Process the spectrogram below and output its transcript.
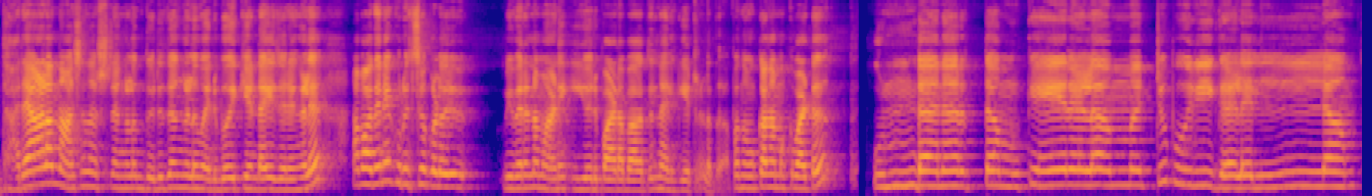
ധാരാളം നാശനഷ്ടങ്ങളും ദുരിതങ്ങളും അനുഭവിക്കേണ്ടായി ജനങ്ങൾ അപ്പോൾ അതിനെക്കുറിച്ചൊക്കെ ഒരു വിവരണമാണ് ഈ ഒരു പാഠഭാഗത്തിൽ നൽകിയിട്ടുള്ളത്. അപ്പോൾ നോക്കാം നമുക്ക് പാട്ട്. ഉണ്ടനർത്ഥം കേരളം മറ്റു പുരികളെല്ലാം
